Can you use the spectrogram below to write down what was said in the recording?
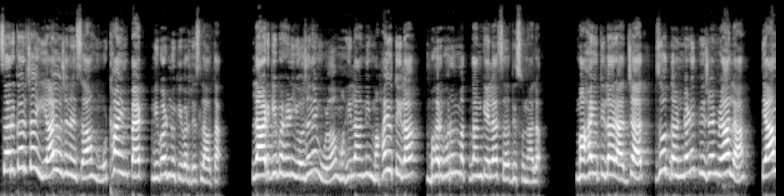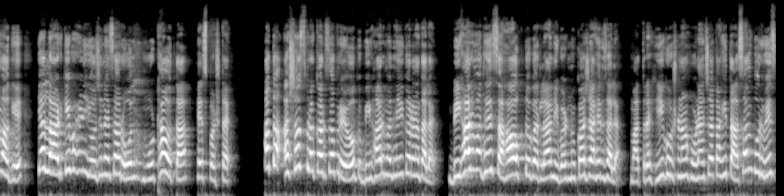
सरकारच्या या योजनेचा मोठा इम्पॅक्ट निवडणुकीवर दिसला होता. लाडकी बहीण योजनेमुळं महिलांनी महायुतीला भरभरून मतदान केल्याचं दिसून आलं. महायुतीला राज्यात जो दणदणीत विजय मिळाला त्यामागे या लाडकी बहीण योजनेचा रोल मोठा होता हे स्पष्ट आहे. आता अशाच प्रकारचा प्रयोग बिहारमध्येही करण्यात आलाय. बिहारमध्ये सहा ऑक्टोबरला निवडणुका जाहीर झाल्या. मात्र ही घोषणा होण्याच्या काही तासांपूर्वीच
